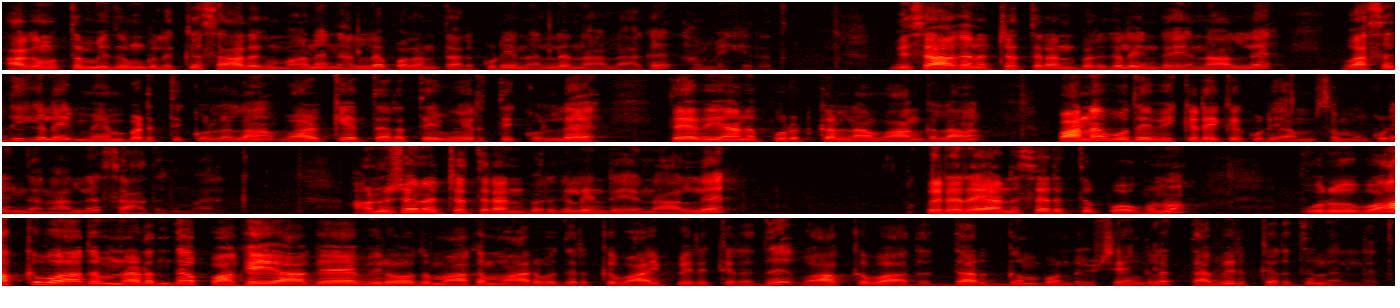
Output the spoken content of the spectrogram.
ஆக மொத்தம் இது உங்களுக்கு சாதகமான நல்ல பலன் தரக்கூடிய நல்ல நாளாக அமைகிறது. விசாக நட்சத்திர அன்பர்கள் இன்றைய நாளில் வசதிகளை மேம்படுத்தி கொள்ளலாம் வாழ்க்கை தரத்தை உயர்த்தி கொள்ள தேவையான பொருட்கள்லாம் வாங்கலாம். பண உதவி கிடைக்கக்கூடிய அம்சமும் கூட இந்த நாளில் சாதகமாக இருக்குது அனுஷ நட்சத்திர அன்பர்கள் இன்றைய நாளில் பிறரை அனுசரித்து போகணும். ஒரு வாக்குவாதம் நடந்தால் பகையாக விரோதமாக மாறுவதற்கு வாய்ப்பு இருக்கிறது. வாக்குவாத தர்க்கம் போன்ற விஷயங்களை தவிர்க்கிறது நல்லது.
